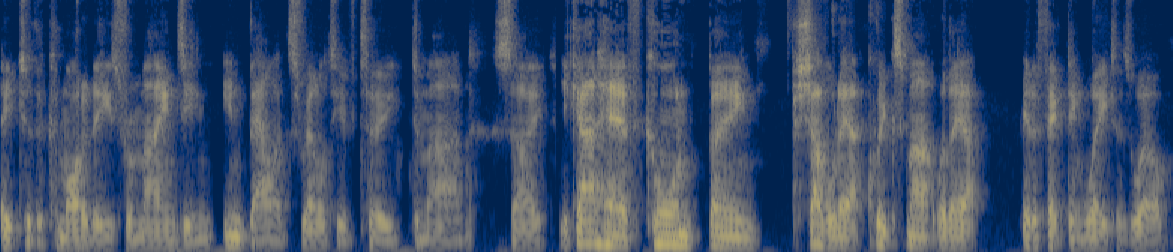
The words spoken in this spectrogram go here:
each of the commodities remains in, in balance relative to demand. So you can't have corn being shoveled out quick smart without it affecting wheat as well.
